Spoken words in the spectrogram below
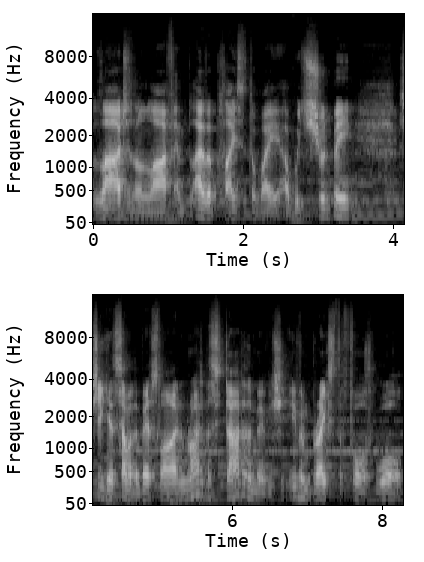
larger than life and overplays it the way a witch should be. She gets some of the best line. Right at the start of the movie, she even breaks the fourth wall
